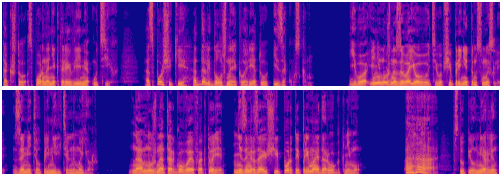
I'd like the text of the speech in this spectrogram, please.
Так что спор на некоторое время утих, а спорщики отдали должное кларету и закускам. Его и не нужно завоевывать в общепринятом смысле, заметил примирительно майор. Нам нужна торговая фактория, незамерзающие порты, прямая дорога к нему. Ага, вступил Мерлин,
